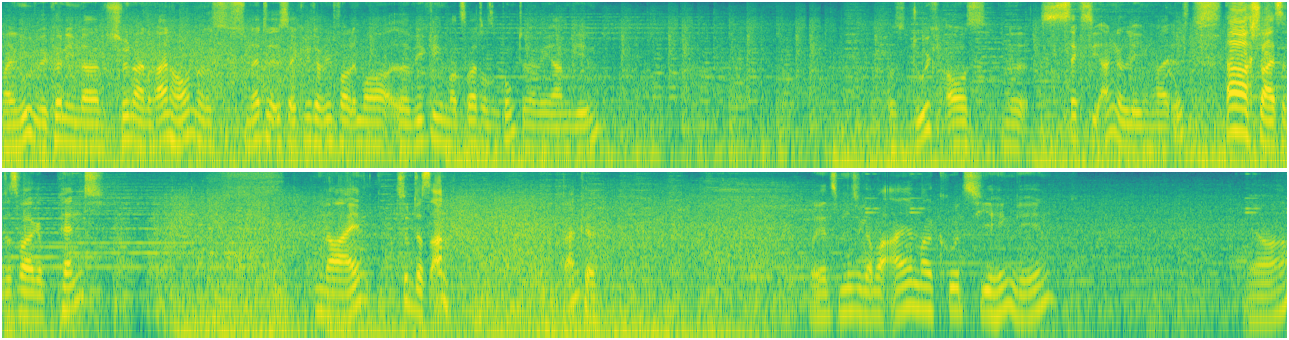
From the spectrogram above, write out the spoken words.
Na gut, wir können ihm da schön einen reinhauen. Das Nette ist, er kriegt auf jeden Fall immer, äh, wir kriegen immer 2000 Punkte, wenn wir ihm geben. Was durchaus eine sexy Angelegenheit ist. Ach, scheiße, das war gepennt. Nein, zünd das an. Danke. So, jetzt muss ich aber einmal kurz hier hingehen. Ja.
